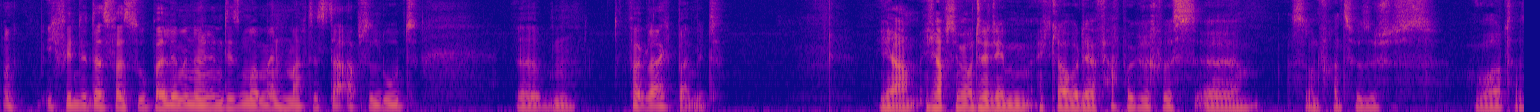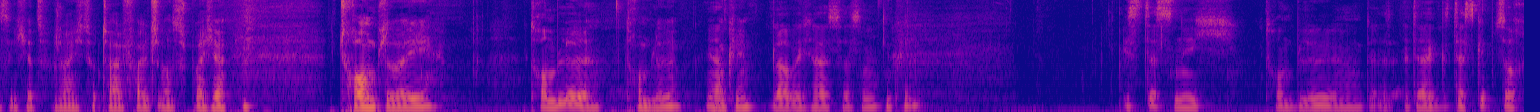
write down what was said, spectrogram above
Und ich finde, das, was Superliminal in diesem Moment macht, ist da absolut ähm, vergleichbar mit. Ja, ich habe es mir unter dem, ich glaube, der Fachbegriff ist, äh, so ein französisches Wort, das ich jetzt wahrscheinlich total falsch ausspreche. Trompe-l'œil. Trombleu. Trombleu? Ja, okay. glaube ich, heißt das, ne? Okay. Ist das nicht Trombleu? Da, da, das gibt's doch,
